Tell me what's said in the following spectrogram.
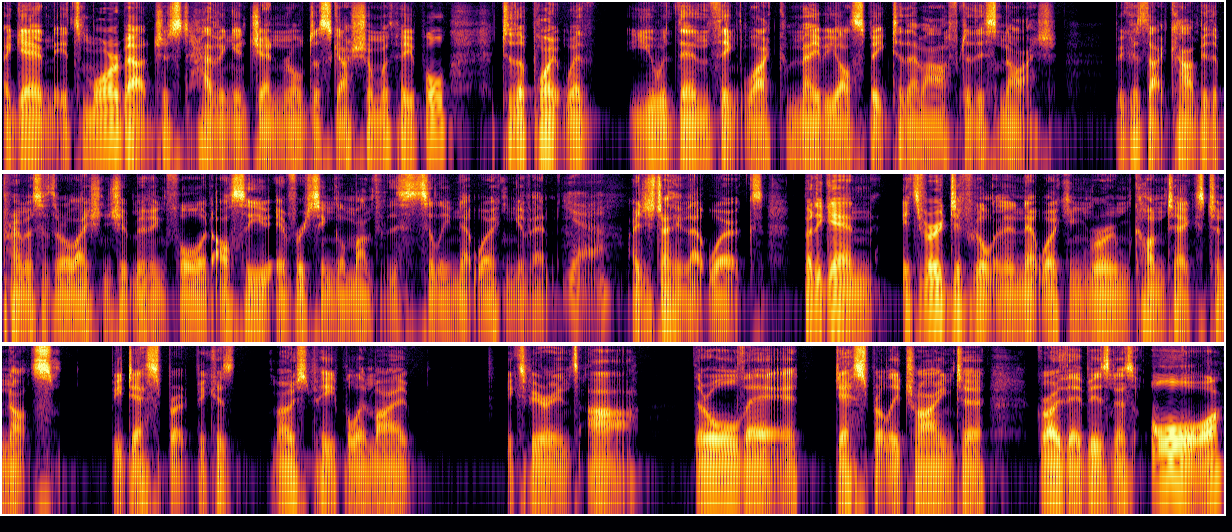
again, it's more about just having a general discussion with people to the point where you would then think, like, maybe I'll speak to them after this night. Because that can't be the premise of the relationship moving forward. I'll see you every single month at this silly networking event. Yeah. I just don't think that works. But again, it's very difficult in a networking room context to not be desperate because most people, in my experience, are. They're all there desperately trying to grow their business. Or,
